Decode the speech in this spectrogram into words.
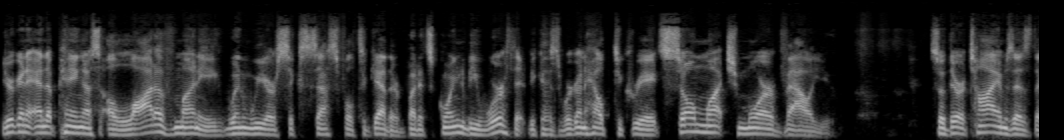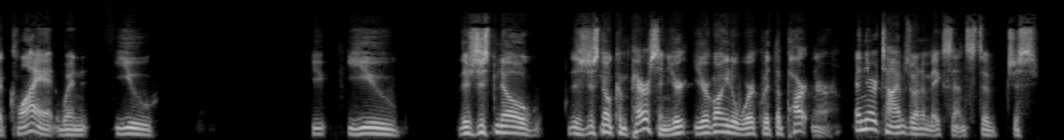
you're going to end up paying us a lot of money when we are successful together, but it's going to be worth it because we're going to help to create so much more value. So there are times as the client when you you there's just no there's just no comparison. You're you're going to work with the partner, and there are times when it makes sense to just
